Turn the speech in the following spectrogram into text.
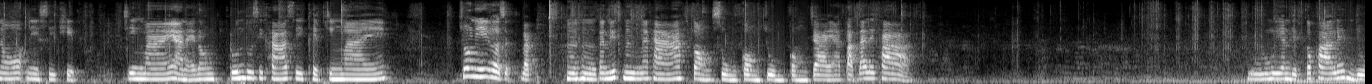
เนาะนี่ซีเคด จริงไหมอะไหนลองรุ้นดูสิคะซีเคดจริงไหมช่วงนี้เออแบบเห่อๆกันนิดนึงนะคะ กล่องสุ่มกล่องจุ่มกล่องใจอะตัดได้เลยค่ะอยู่โรงเรียนเด็กก็พาเล่นอยู่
